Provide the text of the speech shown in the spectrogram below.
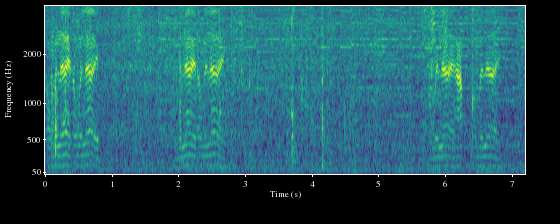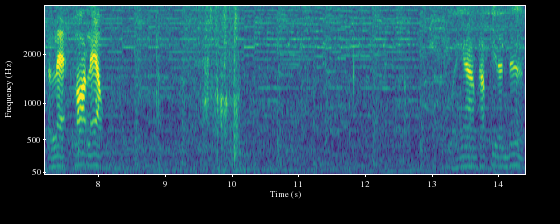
ตรงไปเลยตรงไปเลยตรงไปเลยตรงไปเลยตรงไปเลยครับตรงไปเลยนั่นแหละรอดแล้วสวยงามครับพี่รันเดอร์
